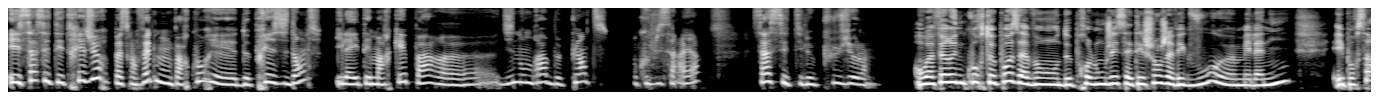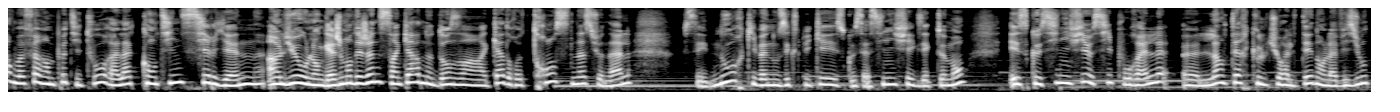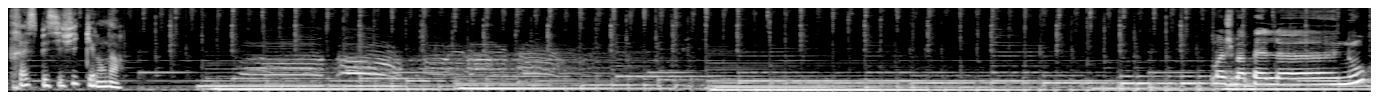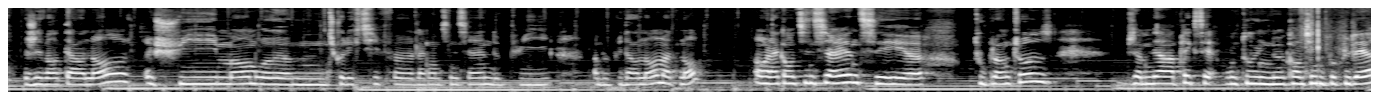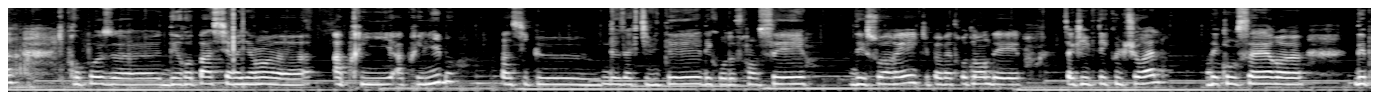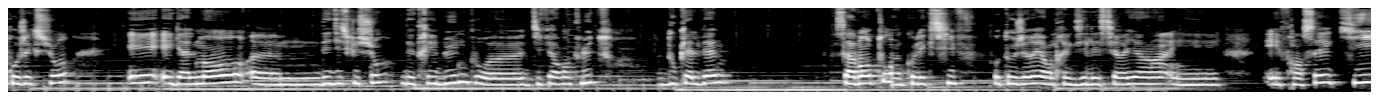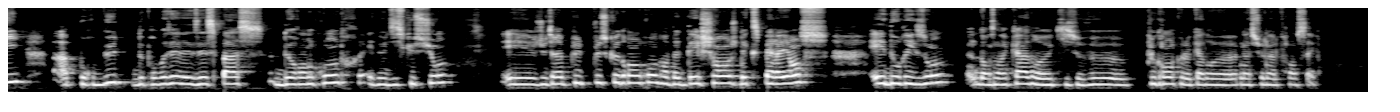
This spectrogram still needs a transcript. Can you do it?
Et ça, c'était très dur, parce qu'en fait, mon parcours de présidente, il a été marqué par euh, d'innombrables plaintes au commissariat ça, c'était le plus violent. On va faire une courte pause avant de prolonger cet échange avec vous, euh, Mélanie. Et pour ça, on va faire un petit tour à la cantine syrienne, un lieu où l'engagement des jeunes s'incarne dans un cadre transnational. C'est Nour qui va nous expliquer ce que ça signifie exactement et ce que signifie aussi pour elle euh, l'interculturalité dans la vision très spécifique qu'elle en a. Moi, je m'appelle euh, Nou, j'ai 21 ans. Je suis membre euh, du collectif euh, de la cantine syrienne depuis un peu plus d'un an maintenant. Alors, la cantine syrienne, c'est tout plein de choses. J'aime bien rappeler que c'est avant tout une cantine populaire qui propose des repas syriens à prix libre, ainsi que des activités, des cours de français, des soirées qui peuvent être autant des activités culturelles, des concerts, des projections et également euh, des discussions, des tribunes pour euh, différentes luttes, d'où qu'elles viennent. C'est avant tout un collectif autogéré entre exilés syriens et, et français qui a pour but de proposer des espaces de rencontres et de discussions et je dirais plus, plus que de rencontres, en fait, d'échanges, d'expériences et d'horizons dans un cadre qui se veut plus grand que le cadre national français.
